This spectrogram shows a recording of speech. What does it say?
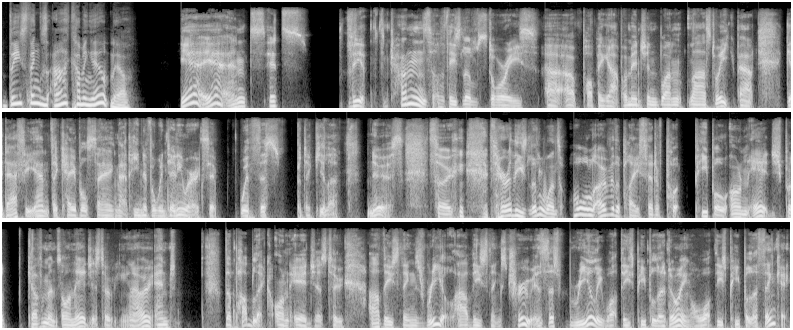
these things are coming out now. Yeah, yeah, and it's, it's the, tons of these little stories uh, are popping up. I mentioned one last week about Gaddafi and the cable saying that he never went anywhere except with this particular nurse. So there are these little ones all over the place that have put people on edge, put governments on edge as to, you know, and the public on edge as to are these things real? Are these things true? Is this really what these people are doing or what these people are thinking?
